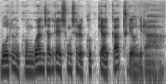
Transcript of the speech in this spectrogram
모든 공고한 자들의 송사를 굽게 할까 두려우니라.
